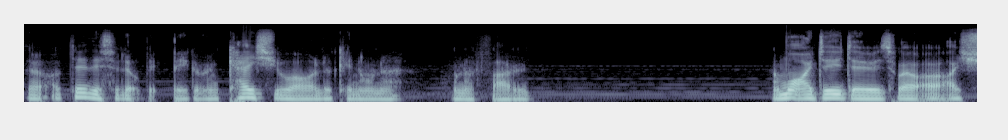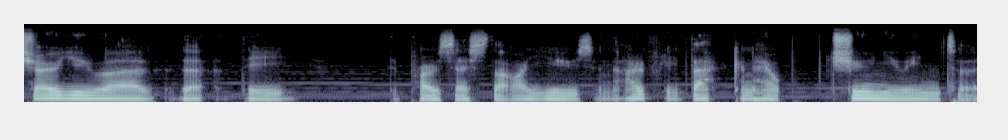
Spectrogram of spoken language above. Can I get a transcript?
So I'll do this a little bit bigger in case you are looking on a on a phone. And what I do do as well, I show you uh, the, the the process that I use, and hopefully that can help tune you into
